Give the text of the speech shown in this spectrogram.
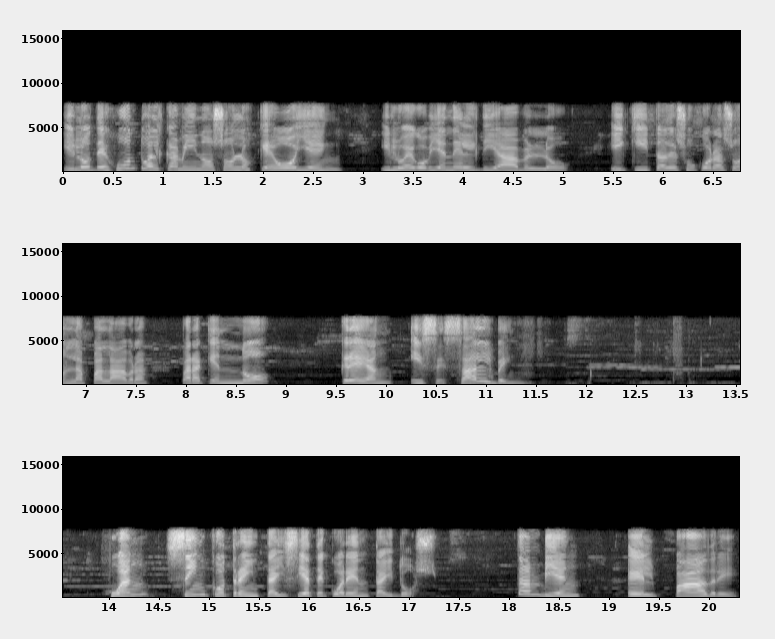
Y los de junto al camino son los que oyen, y luego viene el diablo y quita de su corazón la palabra para que no crean y se salven. Juan 5, 37, 42. También el Padre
